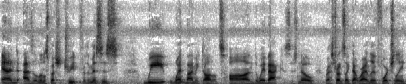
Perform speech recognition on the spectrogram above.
And as a little special treat for the missus, we went by McDonald's on the way back there's no restaurants like that where I live, fortunately,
